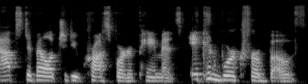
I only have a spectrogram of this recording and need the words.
apps developed to do cross border payments. It can work for both.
